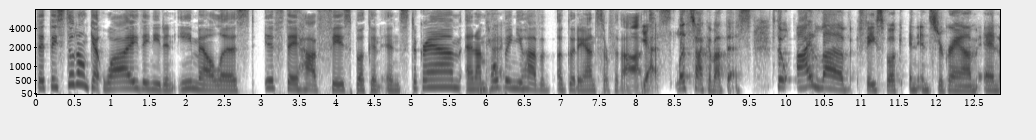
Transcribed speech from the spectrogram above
that they still don't get why they need an email list if they have Facebook and Instagram. And I'm okay. hoping you have a, a good answer for that. Yes, let's talk about this. So I love Facebook and Instagram and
